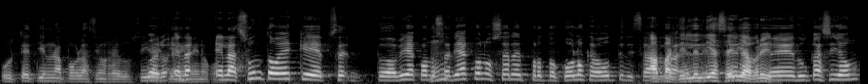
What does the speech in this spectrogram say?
usted tiene una población reducida. Bueno, el, asunto es que todavía cuando ¿Mm? se dé a conocer el protocolo que va a utilizar a partir del día 6 de abril de educación,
